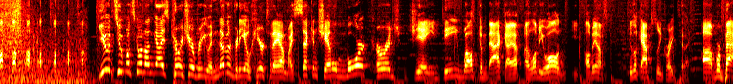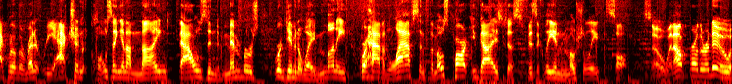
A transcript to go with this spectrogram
YouTube, what's going on guys? Courage here for you. Another video here today on my second channel, More Courage JD. Welcome back. I, I love you all. I'll be honest, you look absolutely great today. Uh, we're back with another Reddit reaction, closing in on 9,000 members. We're giving away money. We're having laughs. And for the most part, you guys just physically and emotionally assault me. So without further ado,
